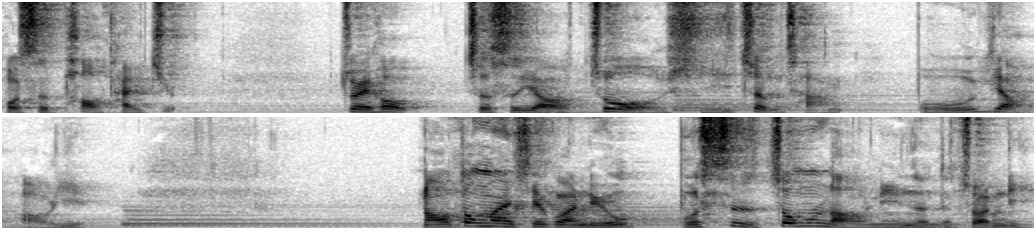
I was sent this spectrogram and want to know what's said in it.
或是泡太久。最后则是要作息正常。不要熬夜。脑动脉血管瘤不是中老年人的专利，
